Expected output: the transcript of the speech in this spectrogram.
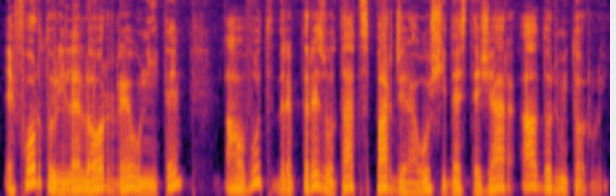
Eforturile lor reunite au avut drept rezultat spargerea ușii de stejar al dormitorului.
